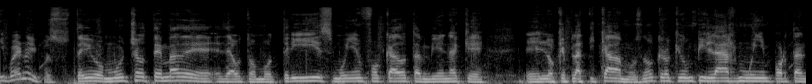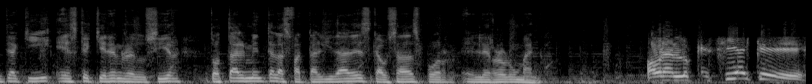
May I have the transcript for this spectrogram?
y bueno, y pues te digo, mucho tema de, de automotriz, muy enfocado también a que eh, lo que platicábamos, ¿no? Creo que un pilar muy importante aquí es que quieren reducir totalmente las fatalidades causadas por el error humano. Ahora, lo que sí hay que,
